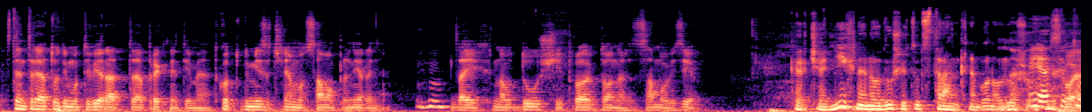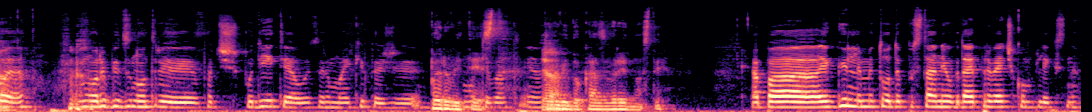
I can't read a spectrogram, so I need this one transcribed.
S tem treba tudi motivirati eh, projektne time. Tako tudi mi začnemo samo planiranje, Mhm. da jih navduši produkt owner za samo vizijo. Ker če njih ne navduši, tudi strank ne bo navdušil. Ja, se to je. Mora biti znotraj pač podjetja oziroma ekipe že Prvi test, motivat. Ja. Ja. prvi dokaz vrednosti. A pa agilne metode postanejo kdaj preveč kompleksne.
